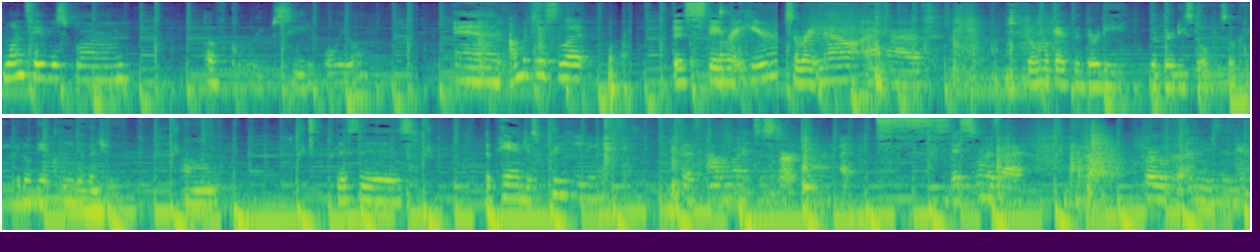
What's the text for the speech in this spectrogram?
one tablespoon of grapeseed oil, and I'm gonna just let this stay right here. So right now I have, don't look at the dirty, the dirty stove, it's okay, it'll get cleaned eventually. Um, this is the pan just preheating because I want it to start as soon as I throw the onions in there.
